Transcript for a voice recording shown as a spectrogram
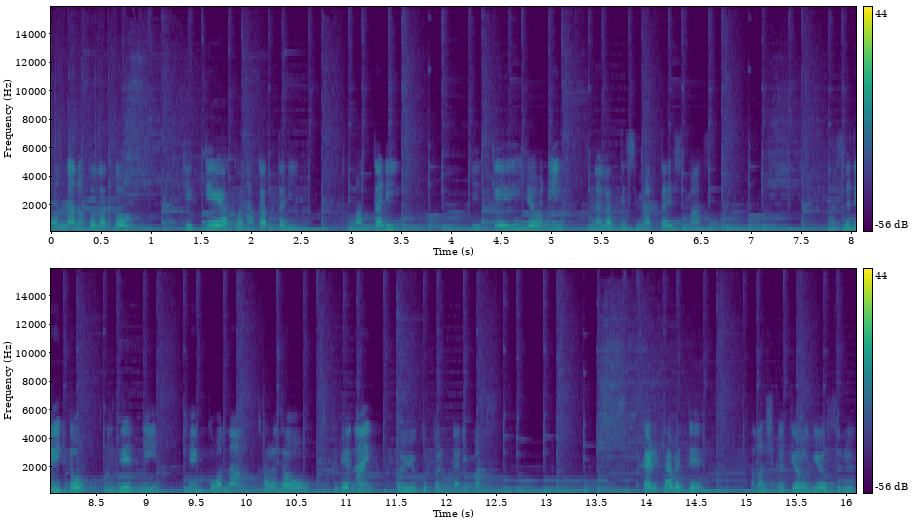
女の子だと月経が来なかったり止まったり月経以上につながってしまったりします。アスリート以前に健康な体を作れないということになります。しっかり食べて楽しく競技をする。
